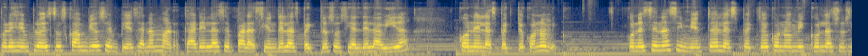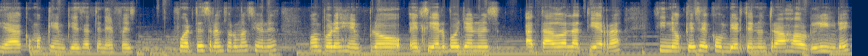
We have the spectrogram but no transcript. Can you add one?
Por ejemplo, estos cambios se empiezan a marcar en la separación del aspecto social de la vida con el aspecto económico. Con este nacimiento del aspecto económico, la sociedad como que empieza a tener fuertes transformaciones, como por ejemplo el siervo ya no es atado a la tierra, sino que se convierte en un trabajador libre.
